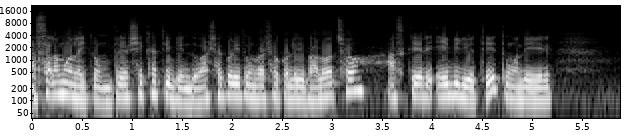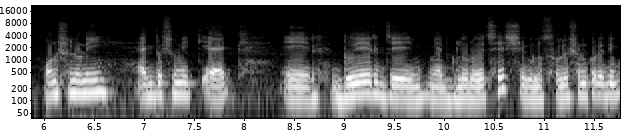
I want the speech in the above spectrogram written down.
আসসালামু আলাইকুম, প্রিয় শিক্ষার্থীবৃন্দ। আশা করি তোমরা সকলেই ভালো আছো। আজকের এই ভিডিওতে তোমাদের অনুশীলনী এক দশমিক এক এর দুইয়ের যে ম্যাথগুলো রয়েছে, সেগুলো সলিউশন করে দিব।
